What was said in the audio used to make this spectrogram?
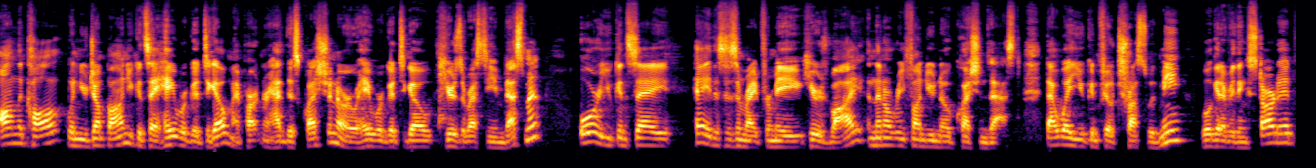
on the call, when you jump on, you can say, Hey, we're good to go. My partner had this question, or Hey, we're good to go. Here's the rest of the investment. Or you can say, Hey, this isn't right for me. Here's why. And then I'll refund you, no questions asked. That way you can feel trust with me. We'll get everything started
